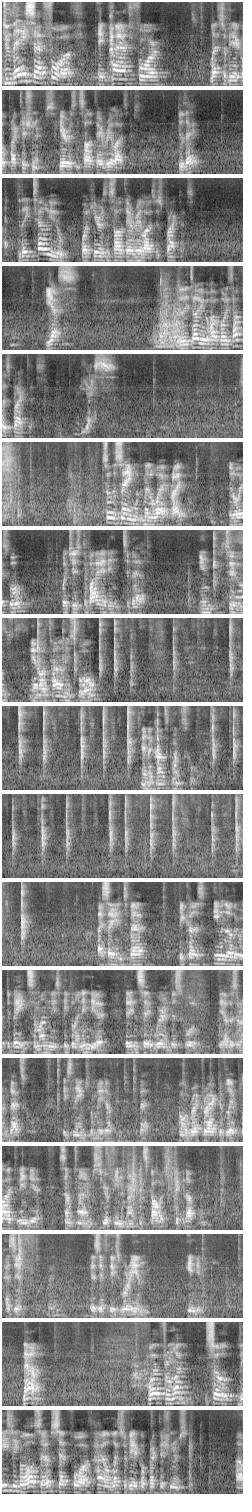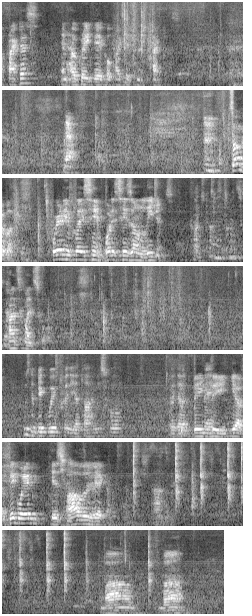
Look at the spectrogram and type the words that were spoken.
Do they set forth a path for lesser vehicle practitioners, hearers and solitary realizers? Do they? Do they tell you what hearers and solitary realizers practice? Yes. Do they tell you how bodhisattvas practice? Yes. So the same with the middle way, right? Middle way school, which is divided in Tibet into an autonomy school and a consequent school. I say in Tibet because even though there were debates among these people in India, they didn't say we're in this school, the others are in that school. These names were made up into Tibet and were retroactively applied to India. Sometimes European American scholars pick it up and, as if as if these were in India. Now, what from what so these people also set forth how lesser vehicle practitioners uh, practice and how great vehicle practitioners practice. Now, Tsongkhapa, where do you place him? What is his own allegiance? Consequence. Consequence school. Who's the big wig for the autonomy school? The. The, the, yeah, the big wig is Aviveka. Ah, Ba, ba,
